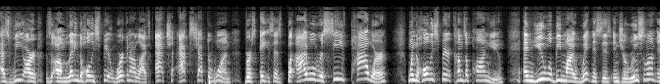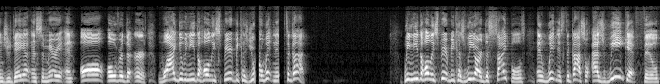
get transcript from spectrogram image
As we are um, letting the Holy Spirit work in our lives, Acts, Acts chapter 1, verse 8 says, But I will receive power when the Holy Spirit comes upon you, and you will be my witnesses in Jerusalem and Judea and Samaria and all over the earth. Why do we need the Holy Spirit? Because you're a witness to God. We need the Holy Spirit because we are disciples and witness to God. So as we get filled,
